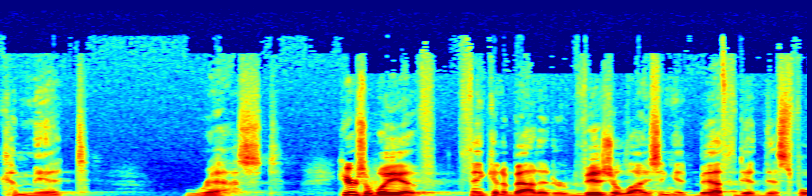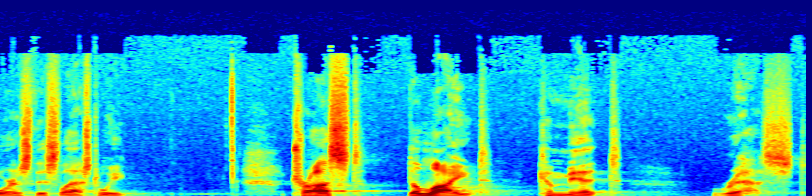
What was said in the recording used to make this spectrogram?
commit, rest. Here's a way of thinking about it or visualizing it. Beth did this for us this last week. Trust, delight, commit, rest.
